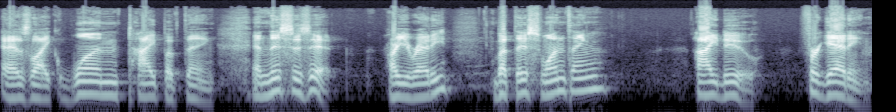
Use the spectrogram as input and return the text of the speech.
as like one type of thing. And this is it. Are you ready? But this one thing I do, forgetting.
